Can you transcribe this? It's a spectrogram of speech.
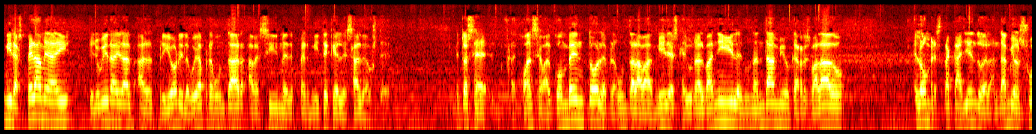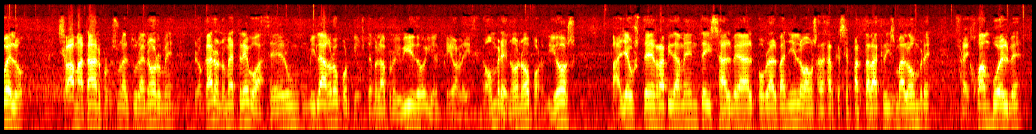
mira, espérame ahí, que yo voy a ir al, prior y le voy a preguntar a ver si me permite que le salve a usted. Entonces, Fray Juan se va al convento, le pregunta a la abad, mire, es que hay un albañil en un andamio que ha resbalado, el hombre está cayendo del andamio al suelo, se va a matar porque es una altura enorme, pero claro, no me atrevo a hacer un milagro porque usted me lo ha prohibido y el prior le dice, no hombre, no, no, por Dios, vaya usted rápidamente y salve al pobre albañil, no vamos a dejar que se parta la crisma al hombre, Fray Juan vuelve y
